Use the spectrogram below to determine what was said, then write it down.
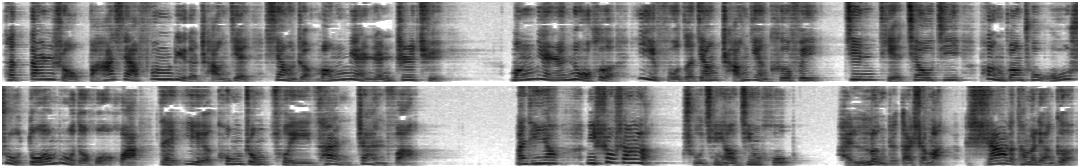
他单手拔下锋利的长剑，向着蒙面人支去。蒙面人怒喝，一斧子将长剑磕飞。金铁交击，碰撞出无数夺目的火花，在夜空中璀璨绽放。漫天妖，你受伤了！楚清瑶惊呼：“还愣着干什么？杀了他们两个！”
